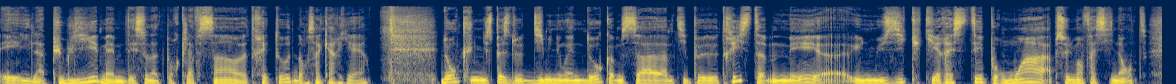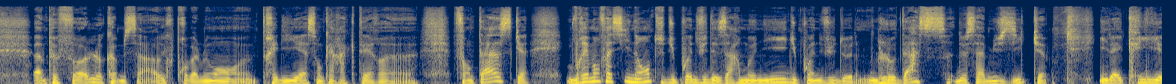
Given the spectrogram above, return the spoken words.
Et il a publié même des sonates pour clavecin euh, très tôt dans sa carrière. Donc une espèce de diminuendo comme ça, un petit peu triste, mais euh, une musique qui est restée pour moi absolument fascinante, un peu folle comme ça, probablement euh, très liée à son caractère fantasque, vraiment fascinante du point de vue des harmonies, du point de vue de l'audace de sa musique. Il a écrit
